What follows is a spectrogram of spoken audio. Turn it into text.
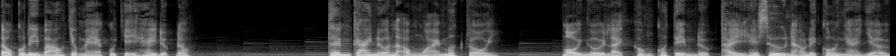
Đâu có đi báo cho mẹ của chị hay được đâu. Thêm cái nữa là ông ngoại mất rồi Mọi người lại không có tìm được thầy hay sư nào để coi ngày giờ.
